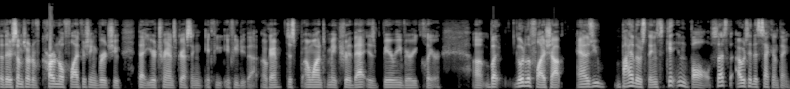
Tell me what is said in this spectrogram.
That there's some sort of cardinal fly fishing virtue that you're transgressing if you if you do that. Okay, just I want to make sure that is very very clear. Um, but go to the fly shop as you buy those things. Get involved. So that's the, I would say the second thing.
